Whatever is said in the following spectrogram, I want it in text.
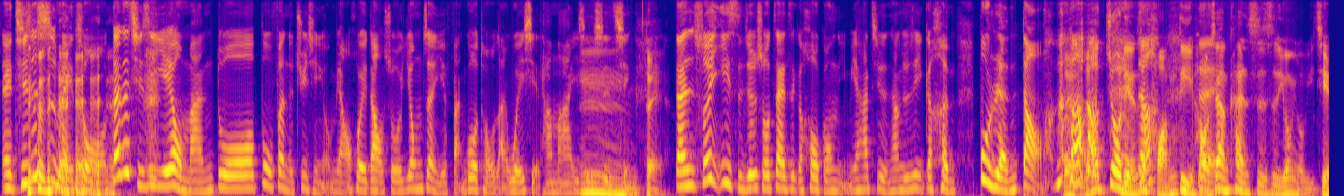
哎、欸，其实是没错，但是其实也有蛮多部分的剧情有描绘到说，雍正也反过头来威胁他妈一些事情。嗯、对，但所以意思就是说，在这个后宫里面，他基本上就是一个很不人道。对，然后就连是皇帝，好像看似是拥有一切，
